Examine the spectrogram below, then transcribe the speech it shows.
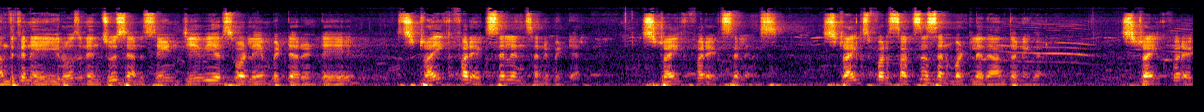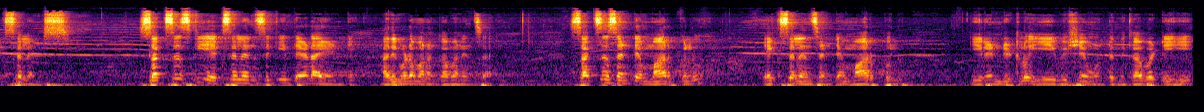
అందుకనే ఈరోజు నేను చూశాను సెయింట్ జేవియర్స్ వాళ్ళు ఏం పెట్టారంటే స్ట్రైక్ ఫర్ ఎక్సలెన్స్ అని పెట్టారు. Strike for excellence. Strikes for success అని పట్టలేదు ఆంటోనీ గారు. Strike for excellence. సక్సెస్కి ఎక్సలెన్స్కి తేడా ఏంటి? అది కూడా మనం గమనించాలి. సక్సెస్ అంటే మార్కులు ఎక్సలెన్స్ అంటే మార్పులు. ఈ రెండిట్లో ఈ విషయం ఉంటుంది. కాబట్టి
